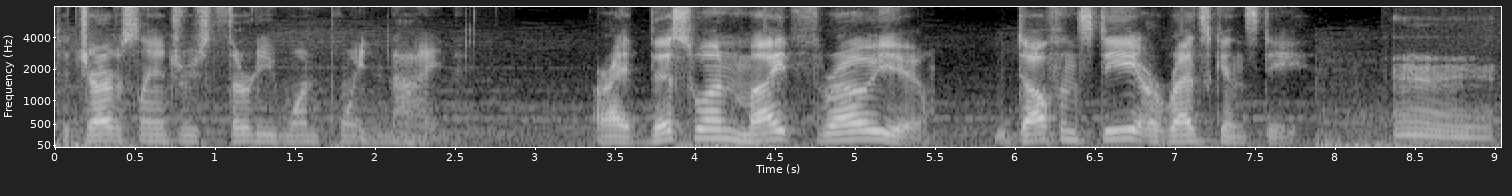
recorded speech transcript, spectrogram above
to Jarvis Landry's 31.9. All right, this one might throw you. Dolphins D or Redskins D? Mm,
